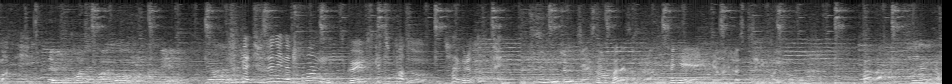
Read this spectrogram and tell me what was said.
것 같아. 근데 요즘 동화책 봐도 근데 디즈니는 초반 그 스케치 봐도 잘 그렸던데. 디즈니는 좀 이제 상업화돼서 그런 세계 유명한 일러스트들이 모인 거고 국가가 실력이라고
